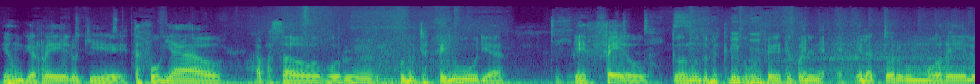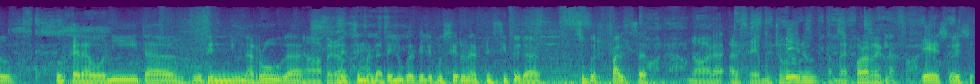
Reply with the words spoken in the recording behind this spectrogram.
es un guerrero que está fogueado, ha pasado por, por muchas penurias, es feo, todo el mundo lo escribe como feo y te ponen el actor un modelo, con cara bonita, no tiene ni una arruga, No, pero- y encima la peluca que le pusieron al principio era súper falsa. No, ahora, ahora se ve mucho Pero- mejor. Mejor arreglado. Eso, eso.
